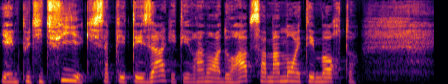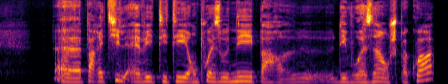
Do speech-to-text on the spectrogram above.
il y a une petite fille qui s'appelait Tessa, qui était vraiment adorable. Sa maman était morte. Euh, paraît-il, avait été empoisonnée par euh, des voisins ou je sais pas quoi.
